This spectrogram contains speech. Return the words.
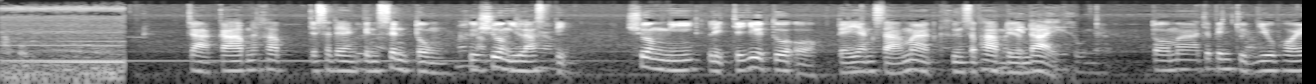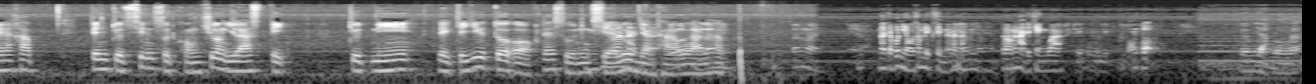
ครับผม จากกราฟนะครับจะแสดงเป็นเส้นตรงคือช่วงอิลาสติก ช่วงนี้เหล็กจะยืดตัวออก แต่ยังสามารถคืนสภาพเดิมได้ ต่อมาจะเป็นจุดยิวพอยต์นะครับ เป็นจุดสิ้นสุดของช่วงอิลาสติก จุดนี้เหล็กจะยืดตัวออกและสูญเสียรูปอย่างถาวรนะครับ น่าจะพวกเหนียวทำเหล็กเสร็จแล้วนะแต่ว่ามันอาจจะแข็งกว่าเริ่มอยากลงแล้ว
